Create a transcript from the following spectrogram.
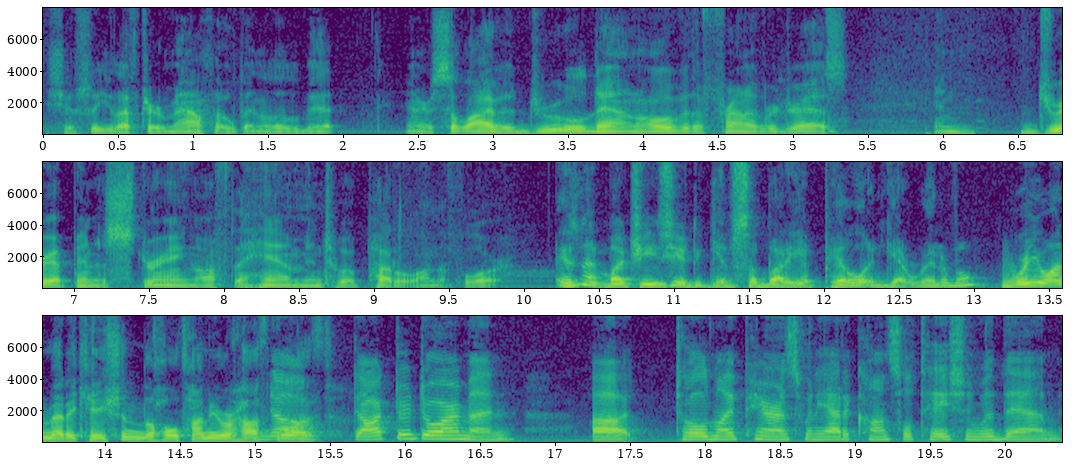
She actually left her mouth open a little bit, and her saliva drooled down all over the front of her dress and drip in a string off the hem into a puddle on the floor. Isn't it much easier to give somebody a pill and get rid of them? Were you on medication the whole time you were No, hospitalized? Dr. Dorman uh, told my parents when he had a consultation with them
